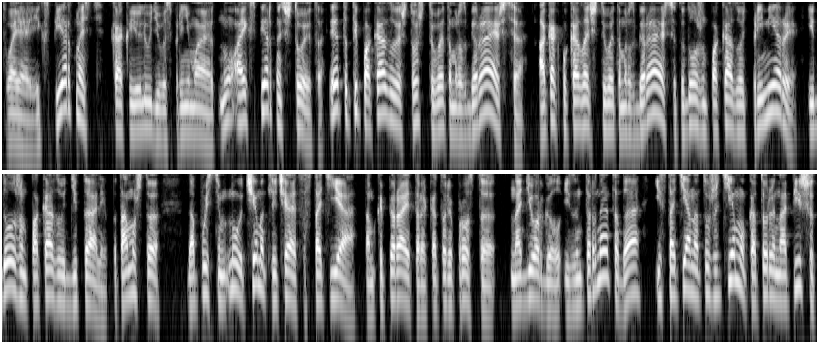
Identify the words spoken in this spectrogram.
твоя экспертность, как ее люди воспринимают. Ну, а экспертность что это? Это ты показываешь то, что ты в этом разбираешься. А как показать, что ты в этом разбираешься? Ты должен показывать примеры и должен показывать детали. Потому что допустим, ну, чем отличается статья там копирайтера, который просто надергал из интернета, да, и статья на ту же тему, которую напишет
